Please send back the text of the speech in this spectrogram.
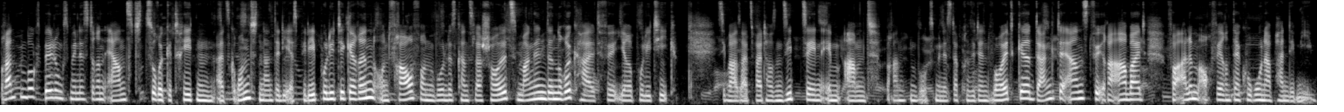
Brandenburgs Bildungsministerin Ernst zurückgetreten. Als Grund nannte die SPD-Politikerin und Frau von Bundeskanzler Scholz mangelnden Rückhalt für ihre Politik. Politik. Sie war seit 2017 im Amt. Brandenburgs Ministerpräsident Voigtke dankte Ernst für ihre Arbeit, vor allem auch während der Corona-Pandemie.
